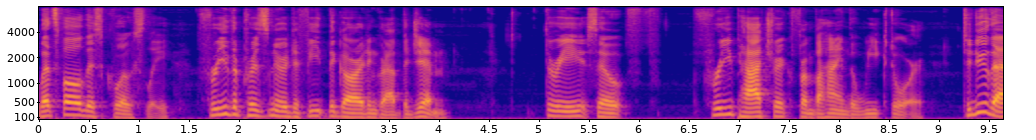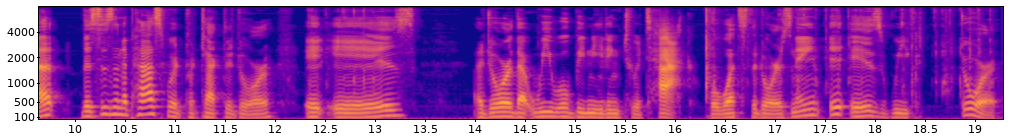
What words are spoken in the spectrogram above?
Let's follow this closely. Free the prisoner, defeat the guard, and grab the gym. Three, so f- free Patrick from behind the weak door. To do that, this isn't a password protected door. It is a door that we will be needing to attack. Well, what's the door's name? It is weak door.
